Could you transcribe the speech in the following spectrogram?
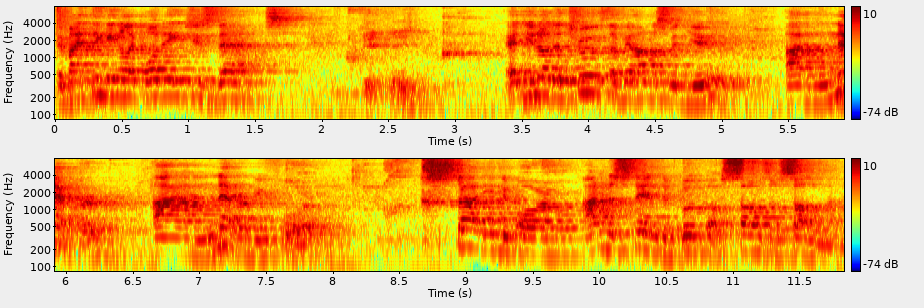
Am I thinking like, what age is that? and you know the truth. I'll be honest with you. I've never, I've never before studied or understand the book of Songs of Solomon.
